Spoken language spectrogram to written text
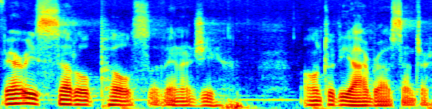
very subtle pulse of energy onto the eyebrow center.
